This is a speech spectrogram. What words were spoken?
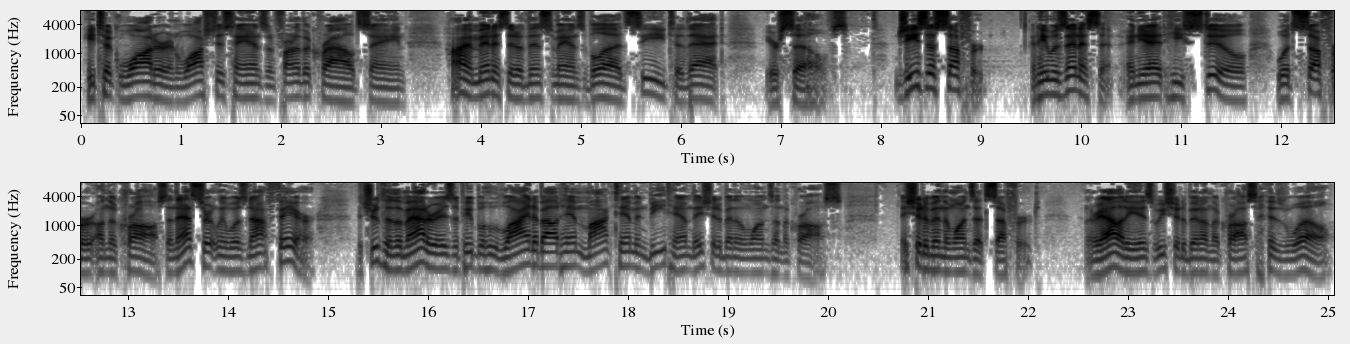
he took water and washed his hands in front of the crowd, saying, I am innocent of this man's blood. See to that yourselves. Jesus suffered, and he was innocent, and yet he still would suffer on the cross. And that certainly was not fair. The truth of the matter is, the people who lied about him, mocked him, and beat him, they should have been the ones on the cross. They should have been the ones that suffered. The reality is, we should have been on the cross as well.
